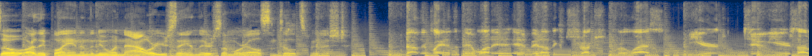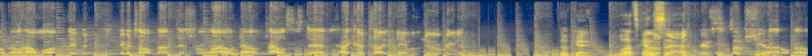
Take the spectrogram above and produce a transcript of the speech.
So, are they playing in the new one now, or you're saying they're somewhere else until it's finished? No, they're playing in the new one. It, it had been under construction for the last year, two years. I don't know how long they've been. They've been talking about this for a while, and now the Palace is dead. I could tell you the name of the new arena. Okay. Well, that's kind of sad. There's some shit I don't know.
